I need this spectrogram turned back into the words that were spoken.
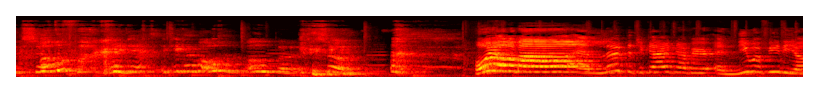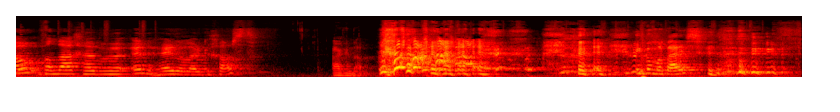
Ik zo. What the fuck? Ik, echt, ik, ik heb mijn ogen open. Ik zo. Hoi allemaal en leuk dat je kijkt naar weer een nieuwe video. Vandaag hebben we een hele leuke gast. Aangenaam. ik ben Matthijs.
